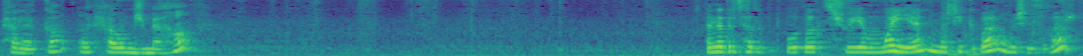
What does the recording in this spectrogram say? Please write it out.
بحال هكا ونحاول نجمعها. أنا درت هاد البطبوطات شوية موين ماشي كبار وماشي صغار.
